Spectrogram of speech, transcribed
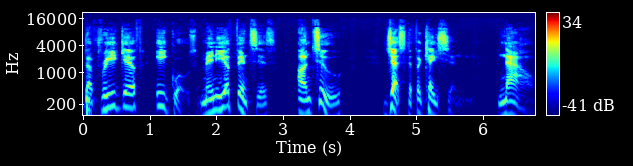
the free gift equals many offenses unto justification. Now,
